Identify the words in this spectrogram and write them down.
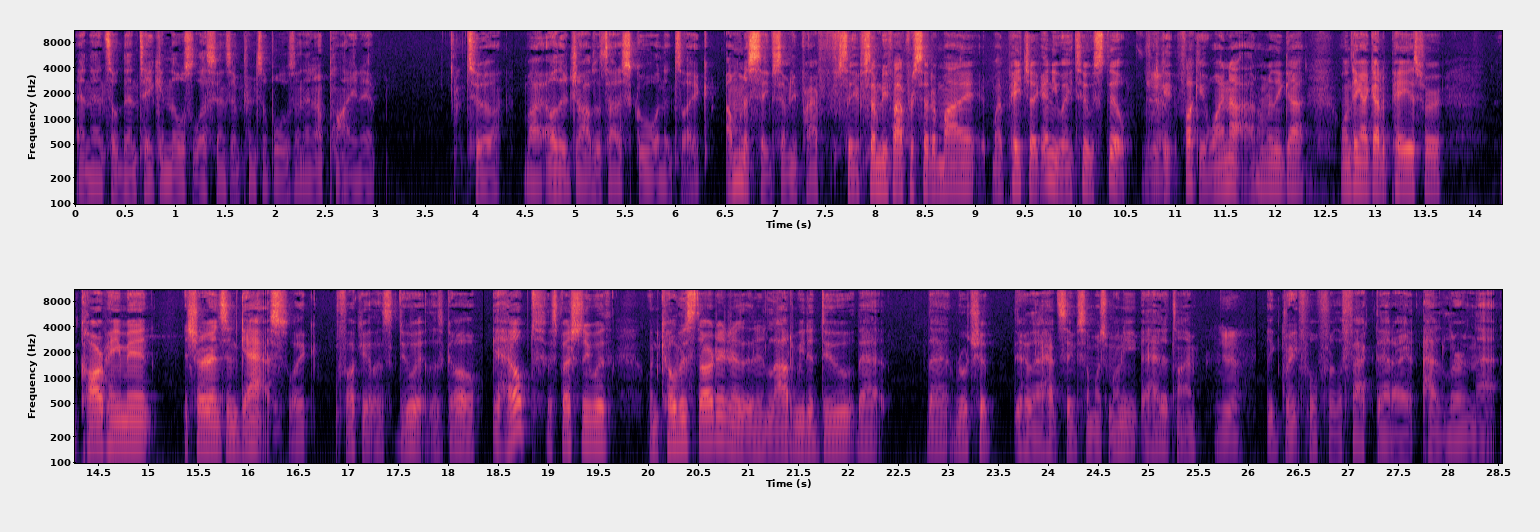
And then so then taking those lessons and principles and then applying it to my other jobs outside of school. And it's like i'm gonna save 75 save 75% of my my paycheck anyway too still. Fuck it fuck it why not? I don't really got one thing i gotta pay is for car payment insurance and gas. Like fuck it let's do it let's go it helped especially with when covid started and it allowed me to do that that road trip because i had saved so much money ahead of time Yeah. grateful for the fact that I had learned that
